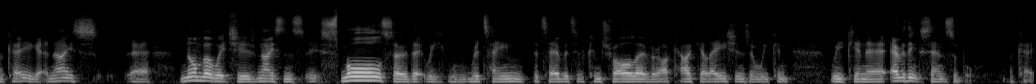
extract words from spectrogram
Okay, you get a nice uh, number which is nice and small so that we can retain perturbative control over our calculations and we can, we can uh, everything's sensible. Okay.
